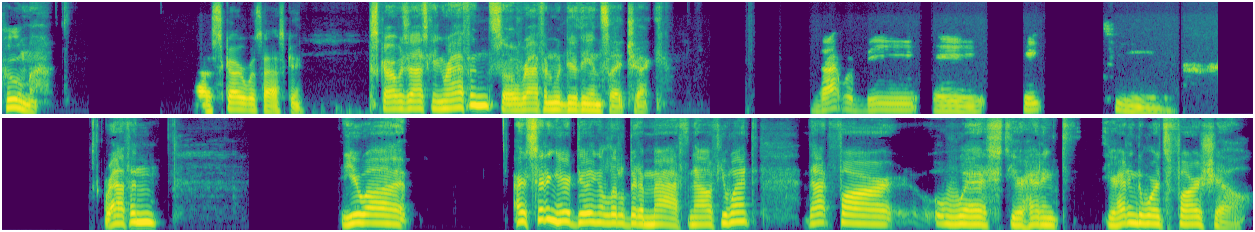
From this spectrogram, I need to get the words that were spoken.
Whom? Uh, Scar was asking. Scar was asking Raffin, so Raffin would do the insight check. That would be a 18. Raffin, you uh, are sitting here doing a little bit of math. Now, if you went that far west, you're heading you're heading towards Farshell,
